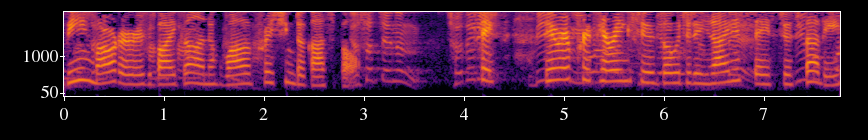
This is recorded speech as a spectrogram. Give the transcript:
being martyred by God while preaching the gospel. Sixth, they were preparing to go to the United States to study,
